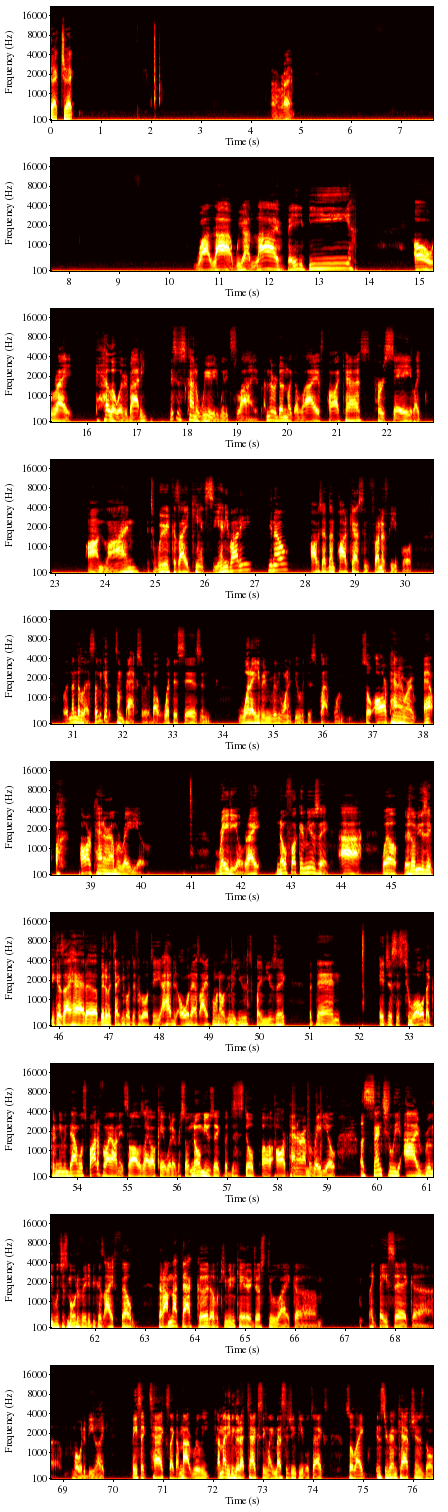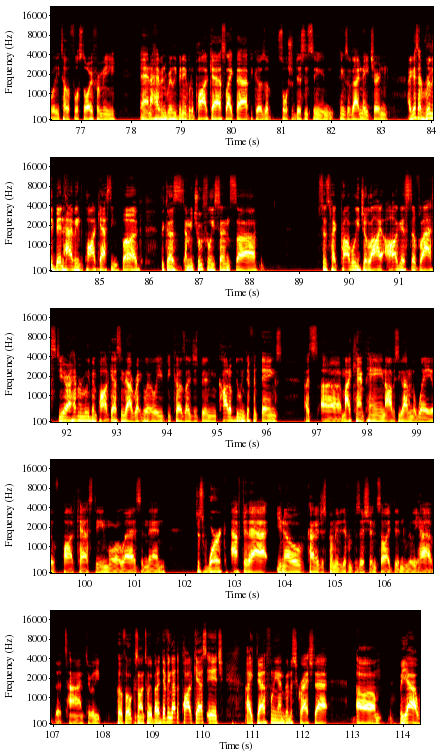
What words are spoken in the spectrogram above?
Check, check. All right. Voila, we are live, baby. All right. Hello, everybody. This is kind of weird when it's live. I've never done like a live podcast per se, like online. It's weird because I can't see anybody, you know? Obviously, I've done podcasts in front of people, but nonetheless, let me get some backstory about what this is and what I even really want to do with this platform. So, our panorama, our panorama radio, radio, right? No fucking music. Ah, well, there's no music because I had a bit of a technical difficulty. I had an old ass iPhone I was gonna use to play music, but then it just is too old. I couldn't even download Spotify on it. So I was like, okay, whatever. So no music, but this is still uh, our panorama radio. Essentially, I really was just motivated because I felt that I'm not that good of a communicator just through like, um, like basic, uh, what would it be like? Basic text. Like I'm not really, I'm not even good at texting, like messaging people text. So like Instagram captions don't really tell the full story for me and I haven't really been able to podcast like that because of social distancing and things of that nature. And I guess I've really been having the podcasting bug because I mean, truthfully, since uh, since like probably July, August of last year, I haven't really been podcasting that regularly because I just been caught up doing different things. As uh, my campaign obviously got in the way of podcasting more or less, and then just work after that, you know, kind of just put me in a different position. So I didn't really have the time to really put focus onto it. But I definitely got the podcast itch. I definitely am going to scratch that. Um, but yeah,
